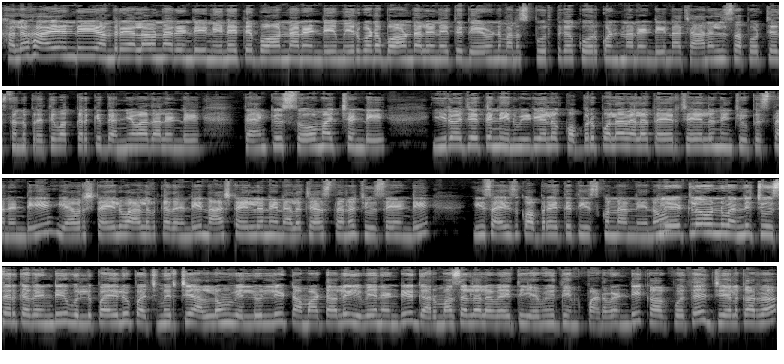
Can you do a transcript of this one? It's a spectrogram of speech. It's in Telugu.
హలో హాయ్ అండి. అందరూ ఎలా ఉన్నారండి? నేనైతే బాగున్నానండి. మీరు కూడా బాగుండాలని అయితే దేవుణ్ణి మనస్ఫూర్తిగా కోరుకుంటున్నానండి. నా ఛానల్ని సపోర్ట్ చేస్తున్న ప్రతి ఒక్కరికి ధన్యవాదాలండి. థ్యాంక్ యూ సో మచ్ అండి. ఈరోజైతే నేను వీడియోలో కొబ్బరి పొలావ్ ఎలా తయారు చేయాలో నేను చూపిస్తానండి. ఎవరి స్టైల్ వాళ్ళది కదండి. నా స్టైల్లో నేను ఎలా చేస్తానో చూసేయండి. ఈ సైజు కొబ్బరి అయితే తీసుకున్నాను నేను. ప్లేట్లో ఉన్నవన్నీ చూశారు కదండి. ఉల్లిపాయలు పచ్చిమిర్చి అల్లం వెల్లుల్లి టమాటాలు ఇవేనండి. గరం మసాలాలు అవి అయితే ఏమీ దీనికి పడవండి. కాకపోతే జీలకర్ర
